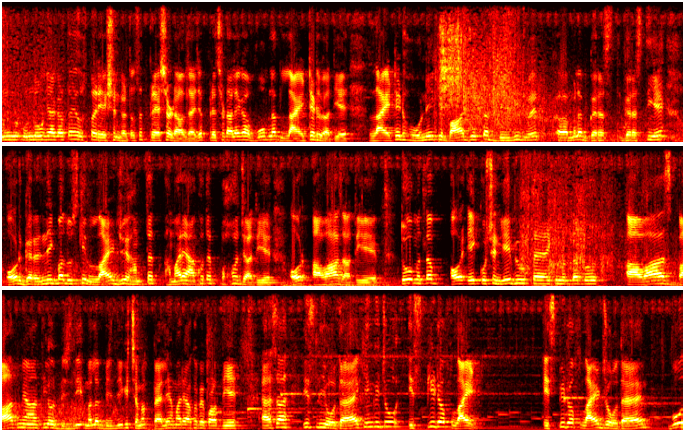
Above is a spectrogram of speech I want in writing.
उन उन लोगों क्या करता है, उस पर रिएक्शन करता है, उस पर प्रेशर डालता है। जब प्रेशर डालेगा, वो मतलब लाइटेड हो जाती है। लाइटेड होने के बाद जो तब बिजली जो है मतलब गरज गरजती है, और गरजने के बाद उसकी लाइट जो है, हम तक, हमारे आँखों तक पहुँच जाती है, और आवाज़ आवाज़ आती है। तो मतलब और एक क्वेश्चन ये भी उठता है कि मतलब आवाज़ बाद में आती है और बिजली मतलब बिजली की चमक पहले हमारे आँखों पे पड़ती है। ऐसा इसलिए होता है क्योंकि जो speed of light speed of light जो होता है, वो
